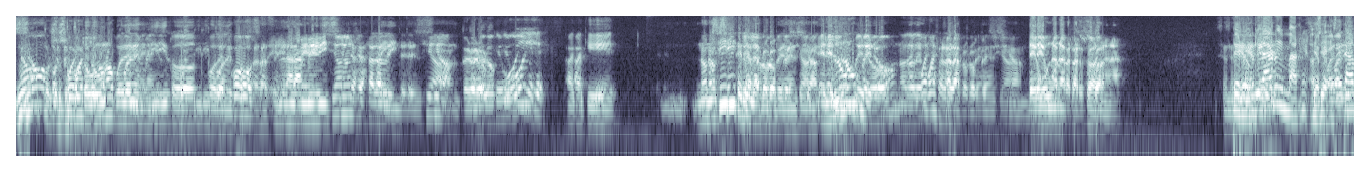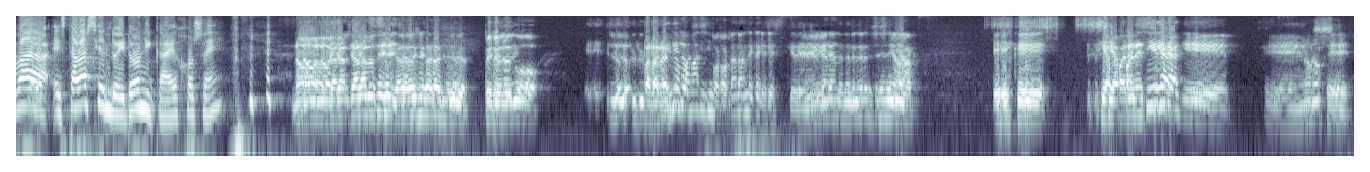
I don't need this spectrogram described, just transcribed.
No, por supuesto, uno puede medir todo tipo de cosas. En la medición ya está la intención, pero lo que voy es a que no existe la propensión. El número no demuestra la propensión de una persona. ¿Se Pero claro, o sea, aparece- estaba, estaba siendo irónica, ¿eh, José? No, no, ya, ya lo sé, ya lo sé. Pero lo digo, eh, lo- para mí lo más importante que, que debería entender este señor es que si apareciera que, eh, no sé,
